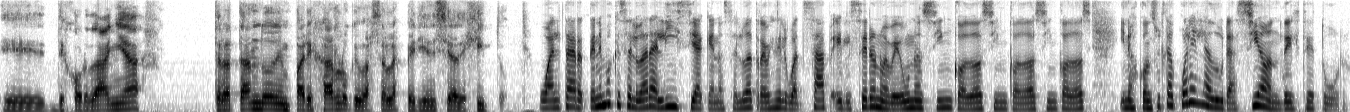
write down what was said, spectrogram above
eh, de Jordania tratando de emparejar lo que va a ser la experiencia de Egipto. Walter, tenemos que saludar a Alicia, que nos saluda a través del WhatsApp, el 091525252, y nos consulta cuál es la duración de este tour.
